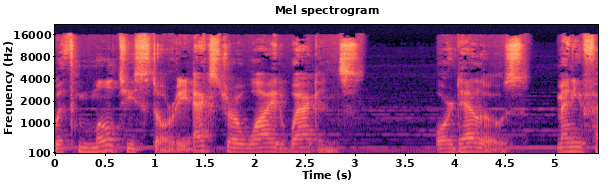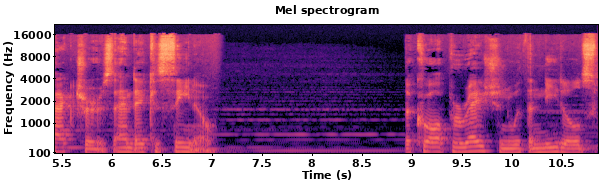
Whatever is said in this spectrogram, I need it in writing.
with multi story extra wide wagons, bordellos, manufacturers, and a casino. The cooperation with the Needles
